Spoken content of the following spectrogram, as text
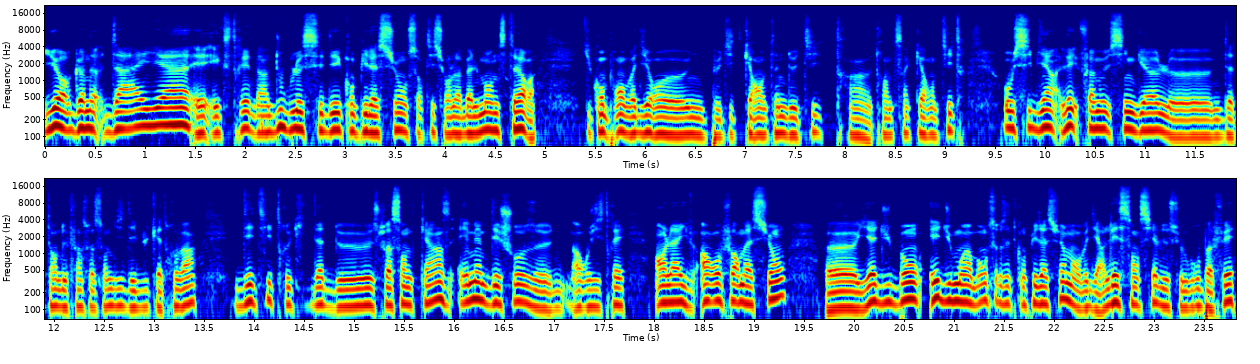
You're Gonna Die est extrait d'un double CD compilation sorti sur le label Monster qui comprend on va dire euh, une petite quarantaine de titres, 35-40 hein, titres, aussi bien les fameux singles euh, datant de fin 70 début 80, des titres qui datent de 75 et même des choses euh, enregistrées en live en reformation. Il y a du bon et du moins bon sur cette compilation mais on va dire l'essentiel de ce que le groupe a fait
